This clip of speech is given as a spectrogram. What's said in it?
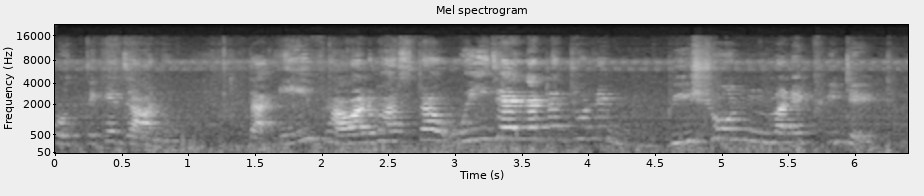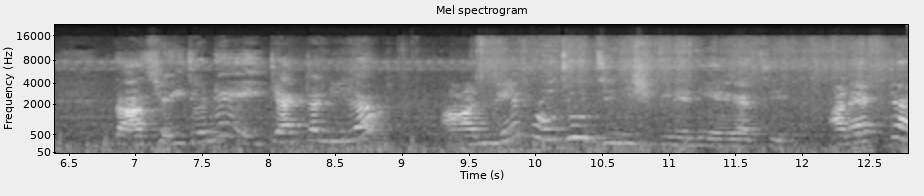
প্রত্যেকে জানো। তা এই ফ্লাওয়ার ভাসটা ওই জায়গাটার জন্য ভীষণ মানে ফিটেড তা সেই জন্যে এইটা একটা নিলাম। আর মেয়ে প্রচুর জিনিস কিনে নিয়ে গেছে। আর একটা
